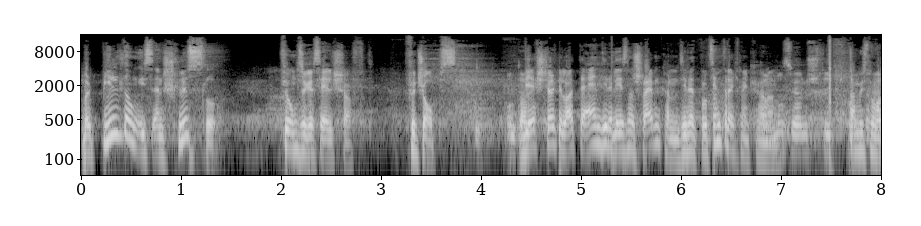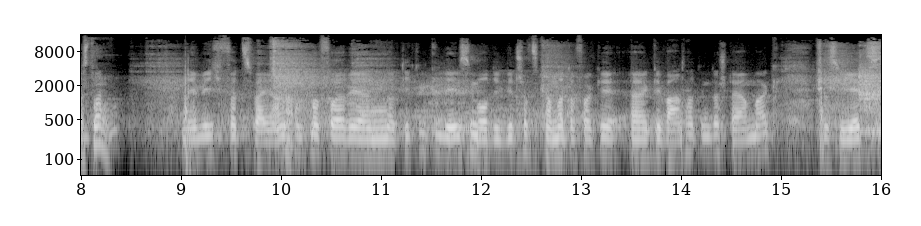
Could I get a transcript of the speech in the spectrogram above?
Weil Bildung ist ein Schlüssel für unsere Gesellschaft, für Jobs. Wer stellt die Leute ein, die nicht lesen und schreiben können, die nicht Prozent rechnen können? Da, muss ja ein da müssen wir was tun. Nämlich vor zwei Jahren kommt man vor, wir einen Artikel gelesen, wo die Wirtschaftskammer davor ge, äh, gewarnt hat in der Steiermark, dass jetzt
